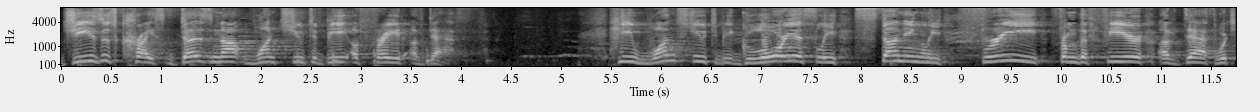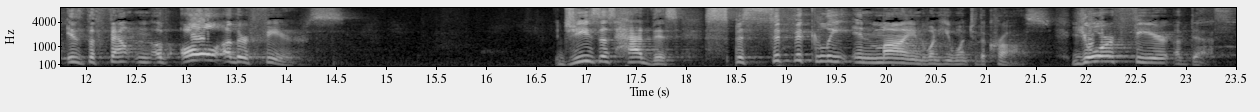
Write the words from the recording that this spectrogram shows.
Jesus Christ does not want you to be afraid of death. He wants you to be gloriously, stunningly free from the fear of death, which is the fountain of all other fears. Jesus had this specifically in mind when he went to the cross your fear of death.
